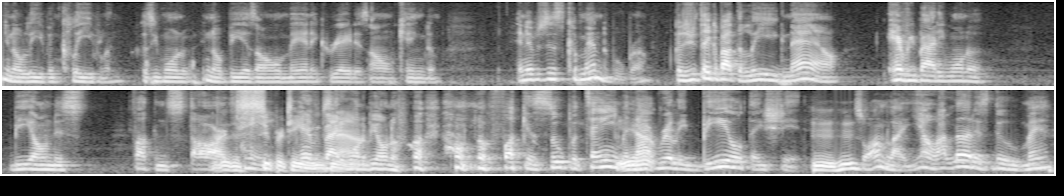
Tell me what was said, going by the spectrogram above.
you know, leaving Cleveland because he wanted to, you know, be his own man and create his own kingdom, and it was just commendable, bro. Because you think about the league now, everybody want to be on this fucking star There's team. super teams Everybody want to be on the on the fucking super team and not really build they shit. Mm-hmm. So I'm like, yo, I love this dude, man.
